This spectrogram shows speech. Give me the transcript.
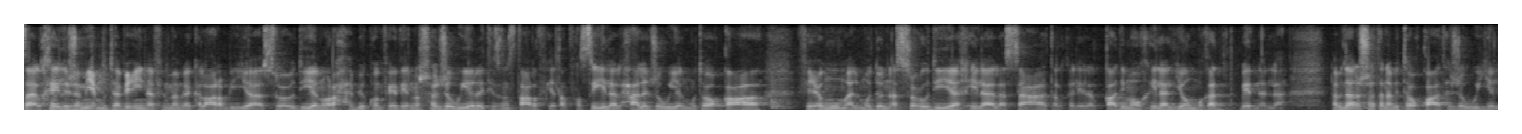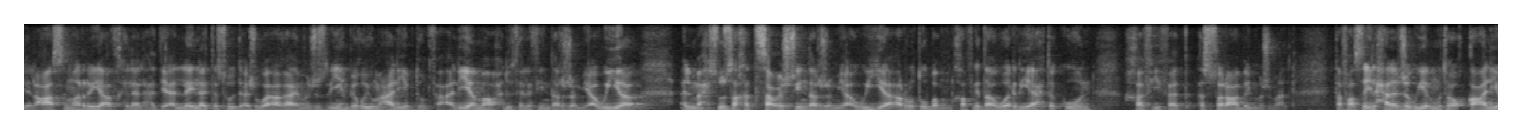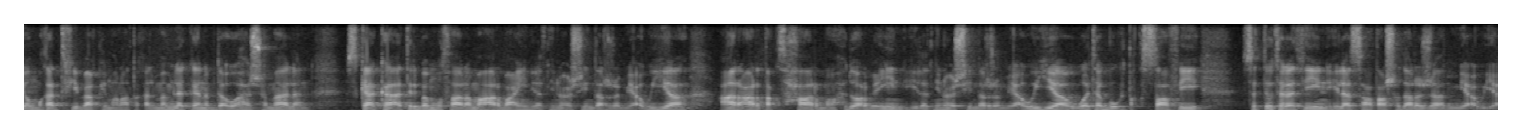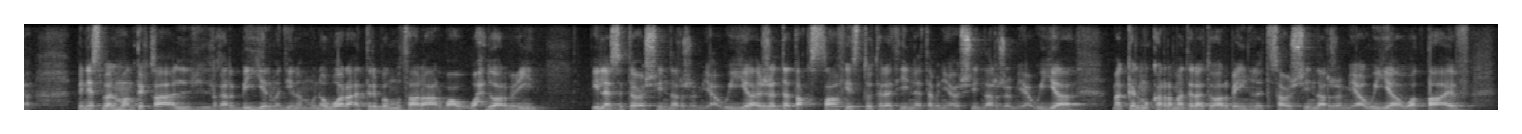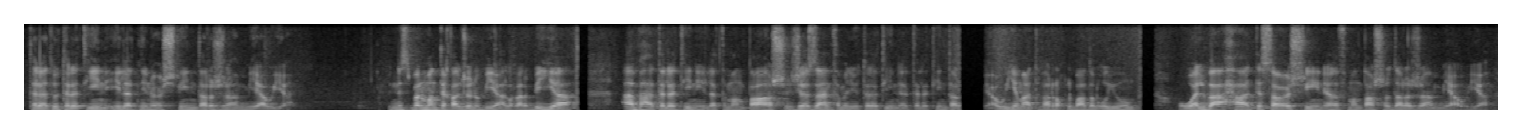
مساء الخير لجميع متابعينا في المملكة العربية السعودية. نرحب بكم في هذه النشرة الجوية التي سنستعرض فيها تفاصيل الحالة الجوية المتوقعة في عموم المدن السعودية خلال الساعات القليلة القادمة وخلال يوم غد بإذن الله. نبدأ نشرتنا بالتوقعات الجوية للعاصمة الرياض. خلال هذه الليلة تسود أجواء غائمة جزئيا بغيوم عالية بدون فعالية مع 31 درجة مئوية. المحسوسة 29 درجة مئوية. الرطوبة منخفضة والرياح تكون خفيفة السرعة بالمجمل. تفاصيل الحالة الجوية المتوقعة اليوم غد في باقي مناطق المملكة نبدأها شمالا. سكاكا أتربة مثارة مع 40 إلى 22 درجة مئوية. عرعر طقس حار مع 41 إلى 22 درجة مئوية. وتبوك طقس صافي 36 إلى 19 درجة مئوية. بالنسبة للمنطقة الغربية المدينة المنورة أتربة مثارة 41 إلى 26 درجة مئوية جدة طقس صافي 36 إلى 28 درجة مئوية مكة المكرمة 43 إلى 29 درجة مئوية والطائف 33 إلى 22 درجة مئوية. بالنسبة للمنطقة الجنوبية الغربية أبها 30 إلى 18 جازان 38 إلى 30 درجة مئوية مع تفرق لبعض الغيوم والباحة 29 إلى 18 درجة مئوية.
